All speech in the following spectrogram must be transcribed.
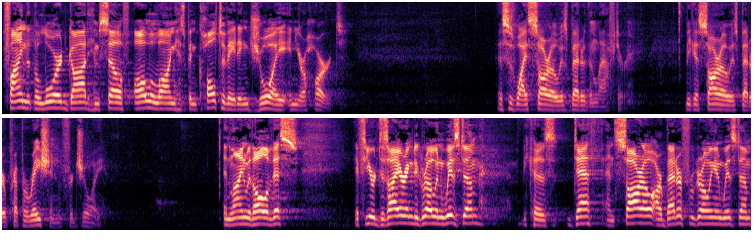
Find that the Lord God Himself all along has been cultivating joy in your heart. This is why sorrow is better than laughter, because sorrow is better preparation for joy. In line with all of this, if you're desiring to grow in wisdom, because death and sorrow are better for growing in wisdom,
